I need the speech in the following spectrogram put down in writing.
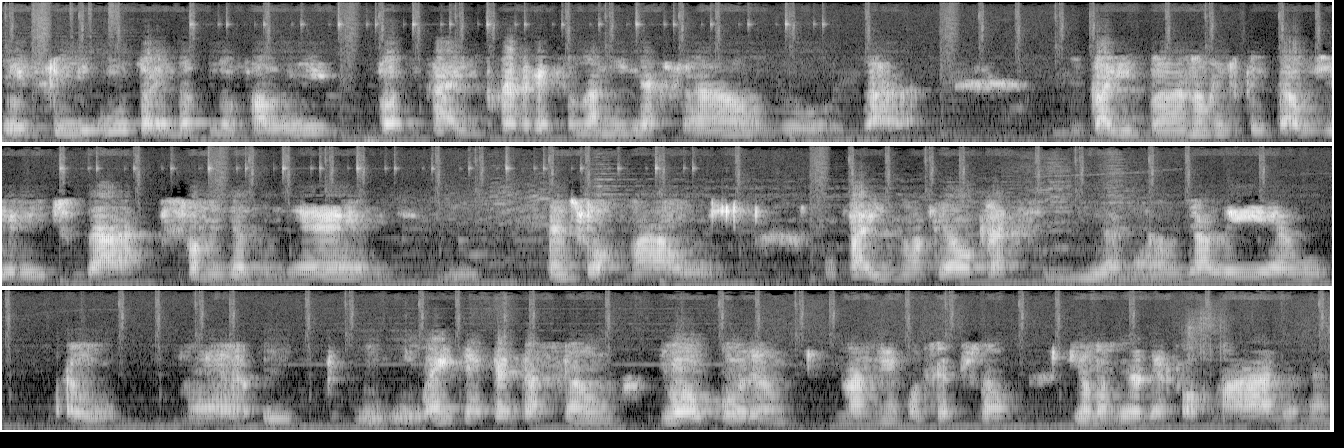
esse um Talibã, como eu falei, pode cair por causa da questão da migração, do, da, do Talibã não respeitar os direitos da, principalmente das mulheres, e transformar o, o país numa teocracia, né, onde a lei é o, é o, é, o a interpretação do Alcorão, na minha concepção, de uma maneira deformada, né?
